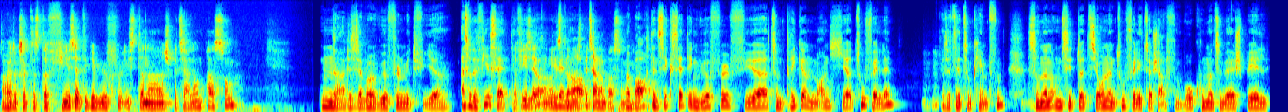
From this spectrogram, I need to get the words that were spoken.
Aber du gesagt, dass der vierseitige Würfel ist dann eine Spezialanpassung? Na, das ist einfach ein Würfel mit vier. Also der vierseitige. Der vierseitige ja, ist genau. dann eine Spezialanpassung. Man braucht den sechsseitigen Würfel für zum Triggern mancher Zufälle. Mhm. Also jetzt nicht zum Kämpfen, sondern um Situationen zufällig zu erschaffen. Wo kommen zum Beispiel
